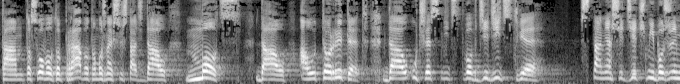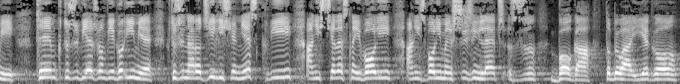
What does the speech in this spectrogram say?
Tam to słowo, to prawo, to można jeszcze czytać, dał moc dał autorytet, dał uczestnictwo w dziedzictwie stania się dziećmi Bożymi, tym, którzy wierzą w Jego imię, którzy narodzili się nie z krwi, ani z cielesnej woli, ani z woli mężczyzn, lecz z Boga. To była Jego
